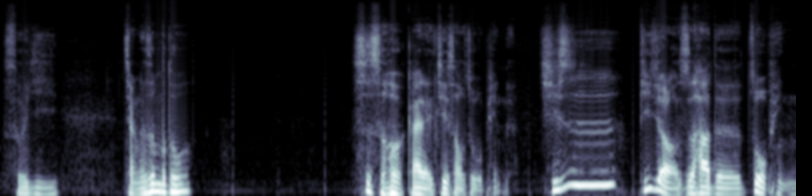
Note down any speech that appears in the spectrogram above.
所以讲了这么多，是时候该来介绍作品了。其实皮角老师他的作品。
